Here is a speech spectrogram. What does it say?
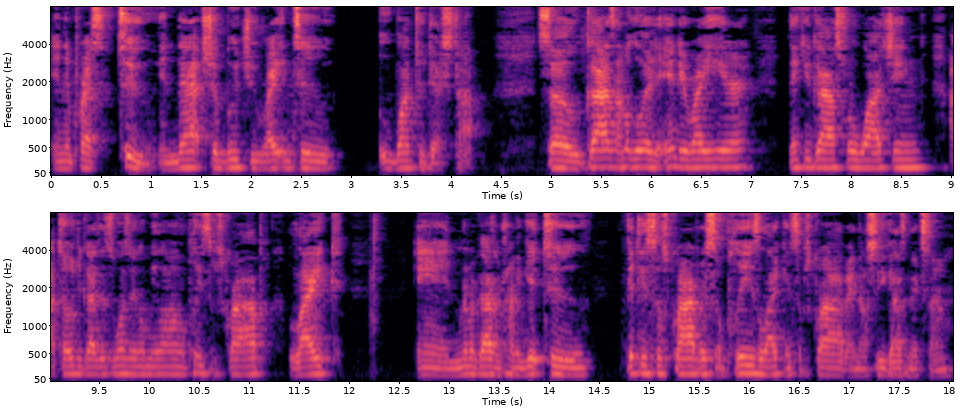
and then press 2, and that should boot you right into Ubuntu desktop. So guys, I'm gonna go ahead and end it right here. Thank you guys for watching. I told you guys this wasn't gonna be long. Please subscribe, like, and remember guys, I'm trying to get to 50 subscribers. So please like and subscribe, and I'll see you guys next time.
